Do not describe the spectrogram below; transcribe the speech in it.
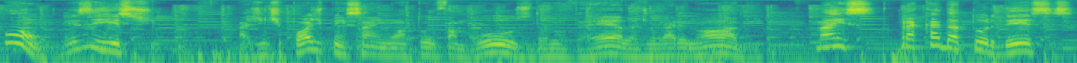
Bom, existe. A gente pode pensar em um ator famoso, da novela, de horário nobre, mas para cada ator desses,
